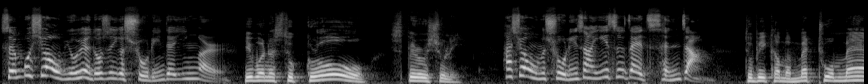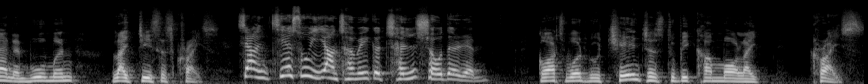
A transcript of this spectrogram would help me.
神不希望我们永远都是一个属灵的婴儿， He wants us to grow spiritually, 他希望我们属灵上一直在成长， to become a mature man and woman like Jesus Christ. 像耶稣一样成为一个成熟的人。 God's word will change us to become more like Christ.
